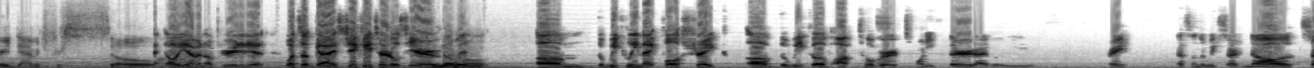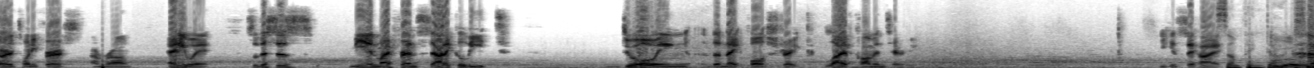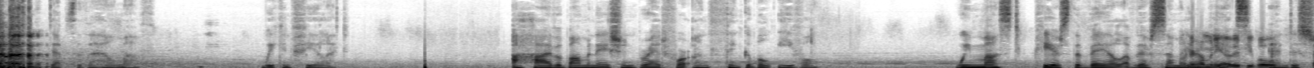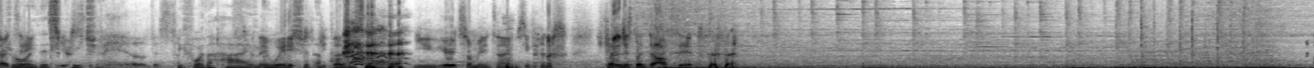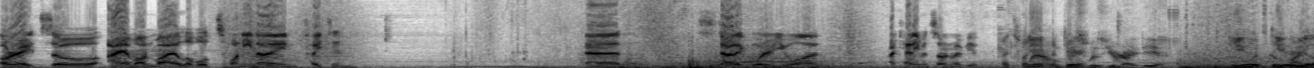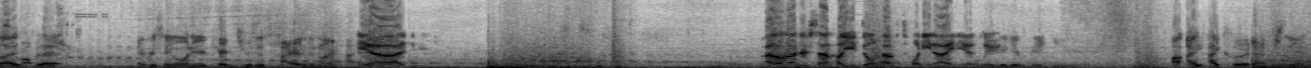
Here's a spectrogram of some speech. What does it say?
upgrade damage for so long. Oh, you haven't upgraded yet? What's up, guys? JK Turtles here No, with um, the weekly Nightfall Strike of the week of October 23rd, I believe. Right? That's when the week started? No, it started 21st. I'm wrong. Anyway, so this is me and my friend Static Elite duoing the Nightfall Strike live commentary. You can say hi. Something dark Duo. in the depths of the Hellmouth. We can feel it. A hive abomination bred for unthinkable evil. We must pierce the veil of their I summoning wonder how many other people and destroy saying, this "Pierce the creature veil," this before the hive and they wait it upon us all. you hear it so many times you kind of you kind of just adopt it. Alright, so I am on my level 29 Titan. And Static, what are you on? I can't even summon my vehicle. My 28 Well, hunter. this was your idea. Do you do you realize that every single one of your characters is higher than my height? Yeah, I do. I don't understand how you don't have 29 yet, Only if they dude. get raid gear. I, I I could actually.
